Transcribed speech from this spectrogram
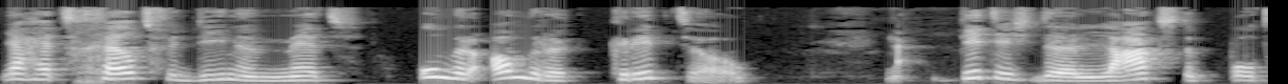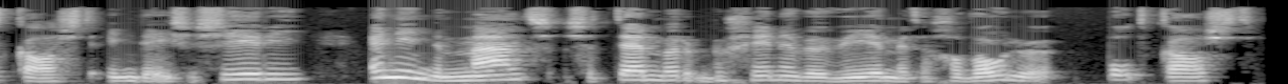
ja, het geld verdienen met onder andere crypto. Dit is de laatste podcast in deze serie. En in de maand september beginnen we weer met een gewone podcast.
